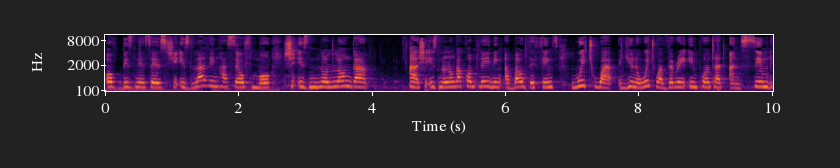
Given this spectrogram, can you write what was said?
of businesses, she is loving herself more, she is no longer uh, she is no longer complaining about the things which were you know which were very important and seemed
